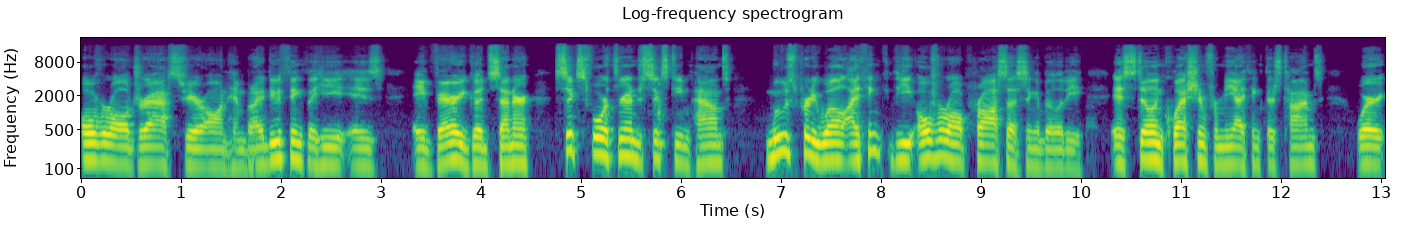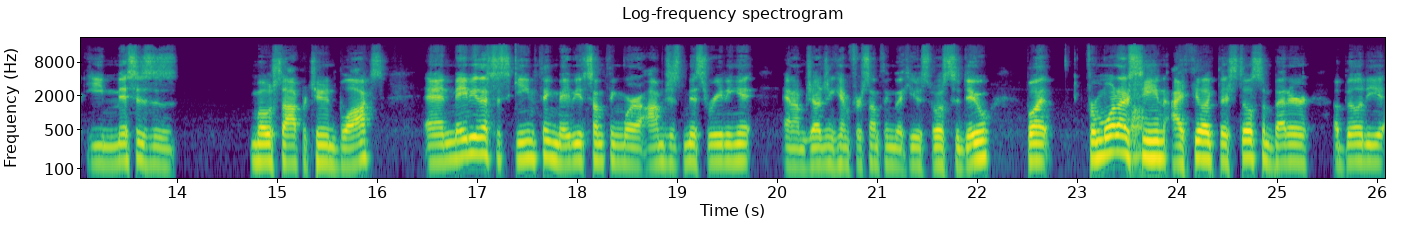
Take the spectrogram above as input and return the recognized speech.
overall draft sphere on him, but I do think that he is a very good center. 6'4, 316 pounds, moves pretty well. I think the overall processing ability is still in question for me. I think there's times where he misses his most opportune blocks. And maybe that's a scheme thing. Maybe it's something where I'm just misreading it and I'm judging him for something that he was supposed to do. But from what I've seen, I feel like there's still some better ability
